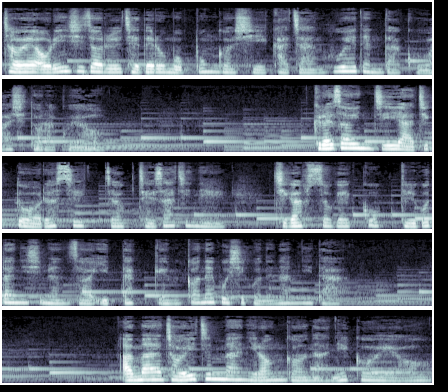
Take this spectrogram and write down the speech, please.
저의 어린 시절을 제대로 못 본 것이 가장 후회된다고 하시더라고요. 그래서인지 아직도 어렸을 적 제 사진을 지갑 속에 꼭 들고 다니시면서 이따끔 꺼내보시고는 합니다. 아마 저희 집만 이런 건 아닐 거예요.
